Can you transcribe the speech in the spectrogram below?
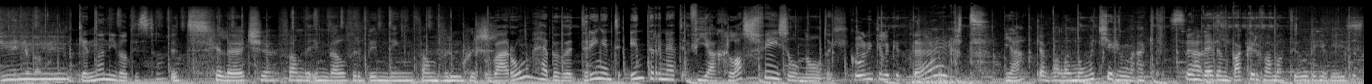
Ik ken dat niet, wat is dat? Het geluidje van de inbelverbinding van vroeger. Waarom hebben we dringend internet via glasvezel nodig? Koninklijke taart. Ja, ik heb al een ommetje gemaakt. Ik ben bij de bakker van Mathilde geweest.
